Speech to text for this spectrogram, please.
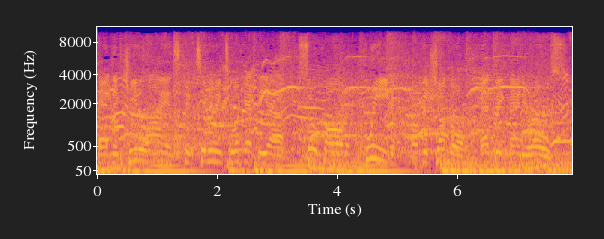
And Nikkita Lyons continuing to look at the uh, so-called queen of the jungle, that being Mandy Rose.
